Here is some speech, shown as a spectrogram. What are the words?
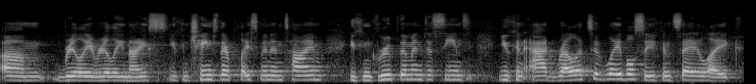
um, really, really nice. You can change their placement in time. You can group them into scenes. You can add relative labels, so you can say like,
